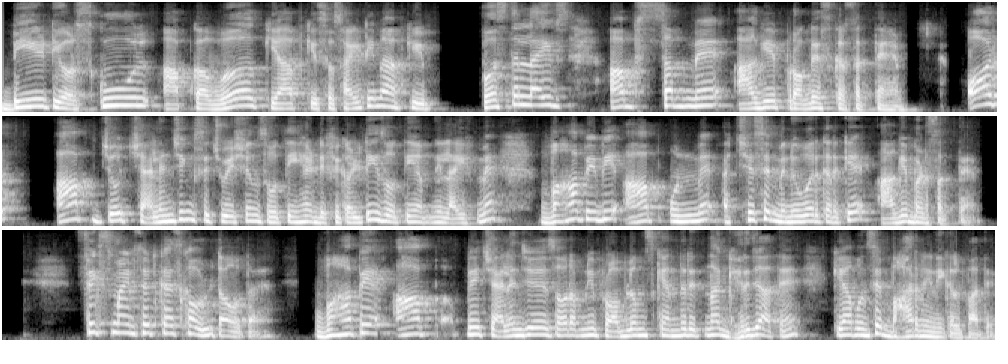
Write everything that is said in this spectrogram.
बीट योर स्कूल आपका वर्क या आपकी सोसाइटी में आपकी पर्सनल लाइफ आप सब में आगे प्रोग्रेस कर सकते हैं। और आप जो चैलेंजिंग सिचुएशंस होती हैं, डिफिकल्टीज होती हैं अपनी लाइफ में, वहाँ पे भी आप उनमें अच्छे से मेन्यूवर करके आगे बढ़ सकते हैं। फिक्स माइंडसेट का इसका उल्टा होता है। वहाँ पे आप अपने चैलेंजेस और अपनी प्रॉब्लम्स के अंदर इतना घिर जाते हैं कि आप उनसे बाहर नहीं निकल पाते।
